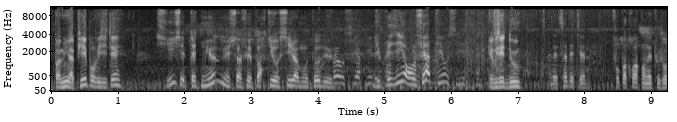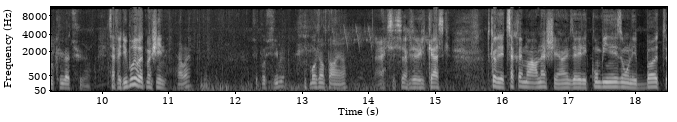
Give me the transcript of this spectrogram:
C'est pas mieux à pied pour visiter Si, c'est peut-être mieux, mais ça fait partie aussi la moto du, du plaisir. On le fait à pied aussi. Et vous êtes d'où On est de Saint-Etienne. Faut pas croire qu'on est toujours le cul là-dessus. hein. Ça fait du bruit votre machine Ah ouais? C'est possible. Moi j'entends rien. Ouais, c'est ça, vous avez le casque. En tout cas, vous êtes sacrément harnaché. hein. Vous avez les combinaisons, les bottes,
